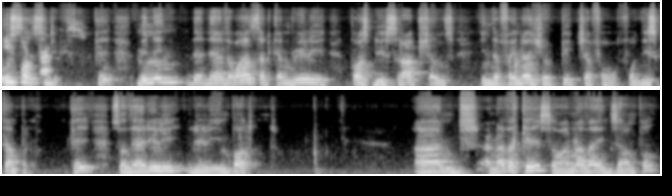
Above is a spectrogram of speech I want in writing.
importantes. Meaning that they are the ones that can really cause disruptions in the financial picture for, for this company. Okay, so they are really, really important. And another case or another example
